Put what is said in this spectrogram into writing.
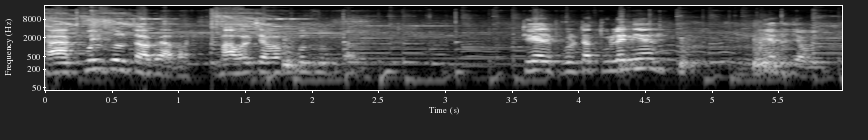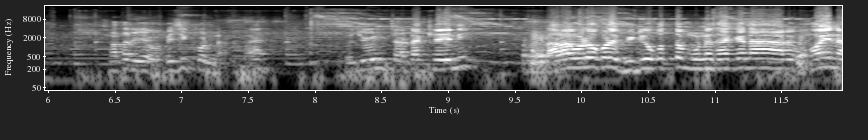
হ্যাঁ ফুল তুলতে হবে আবার। মা বলছে আবার ফুল তুলতে হবে। ঠিক আছে, ফুলটা তুলে নিয়ে, ইয়েতে যাব। সাঁতারে যাব, বেশিক্ষণ না হ্যাঁ? তো চলুন চাটা খেয়ে নিই তাড়াহুড়ো করে ভিডিও করতে মনে থাকে না, আর হয় না,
